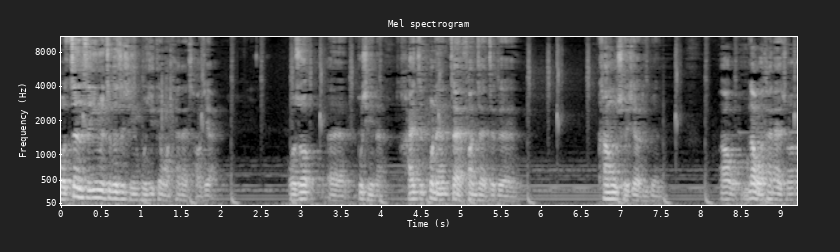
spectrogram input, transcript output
我正是因为这个事情回去跟我太太吵架，我说：“呃，不行了，孩子不能再放在这个看护学校里边。”啊，那我太太说：“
